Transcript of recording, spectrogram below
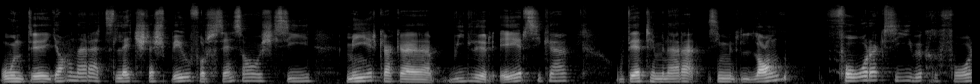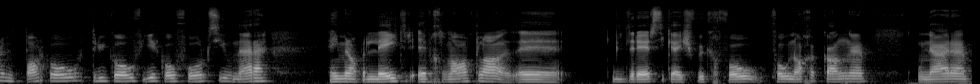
Und äh, ja, dann das letzte Spiel vor der Saison war wir gegen Wieler Ersingen. Und dort haben wir wir lang vorne gewesen, wirklich vorne, ein paar Goal, drei Goal, vier Goal vor gewesen. Und dann haben wir aber leider einfach nachgelassen. Äh, Wieler Ersingen ist wirklich voll, voll nachgegangen. Und dann,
